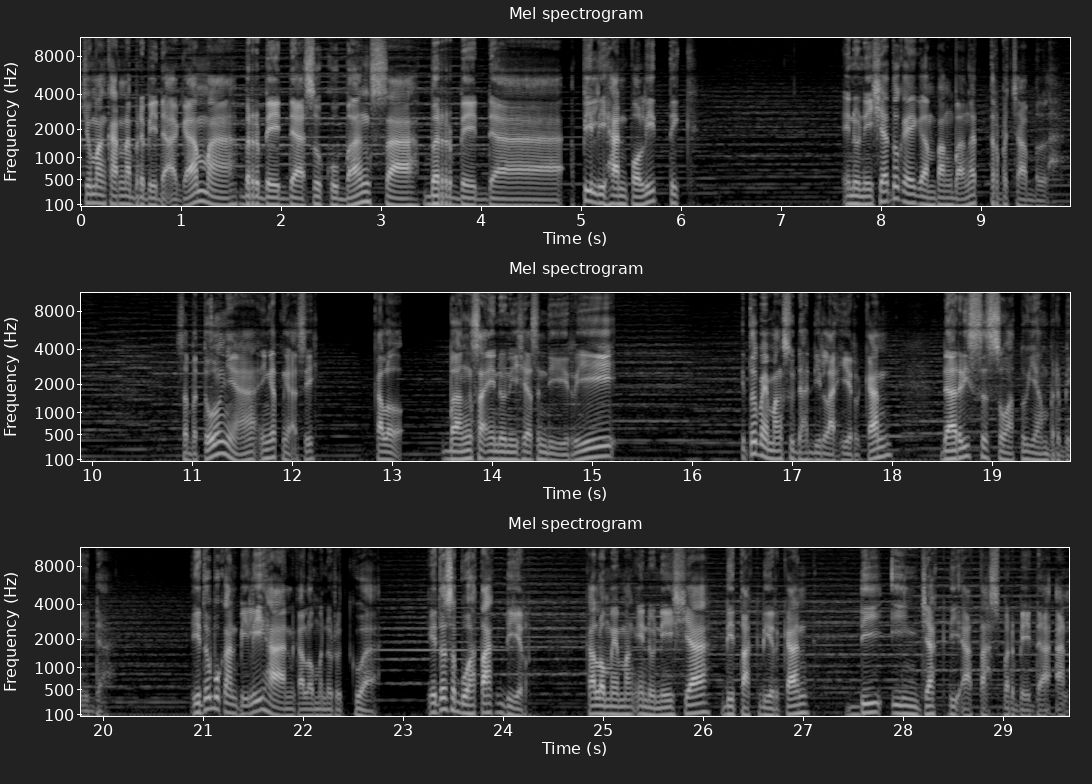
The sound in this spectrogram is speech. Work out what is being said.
cuma karena berbeda agama, berbeda suku bangsa, berbeda pilihan politik. Indonesia tuh kayak gampang banget terpecah belah. Sebetulnya inget gak sih, kalau bangsa Indonesia sendiri itu memang sudah dilahirkan dari sesuatu yang berbeda. Itu bukan pilihan kalau menurut gua. Itu sebuah takdir. Kalau memang Indonesia ditakdirkan diinjak di atas perbedaan.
